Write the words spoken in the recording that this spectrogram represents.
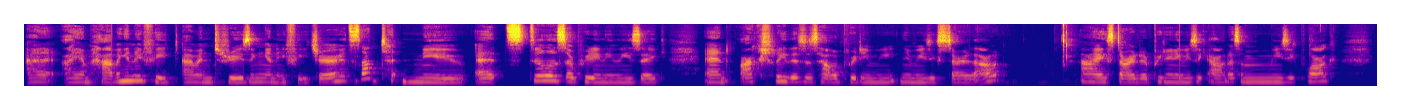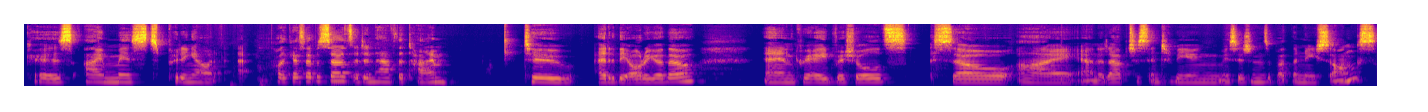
I I am having a new feature. I'm introducing a new feature. It's not t- new. It still is a pretty new music. And actually, this is how a pretty mu- new music started out. I started putting music out as a music blog because I missed putting out uh, podcast episodes. I didn't have the time to edit the audio though and create visuals. So I ended up just interviewing musicians about the new songs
